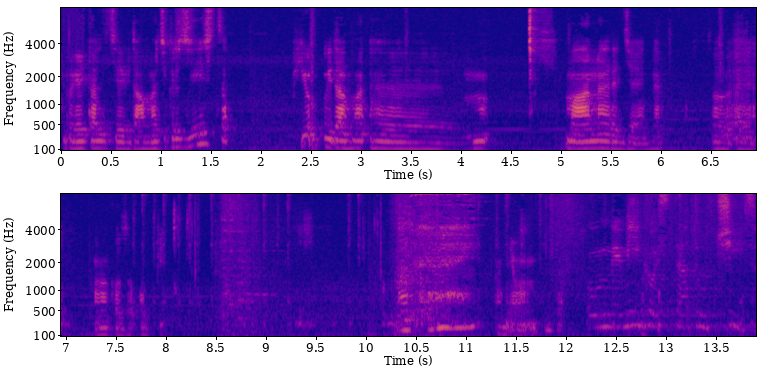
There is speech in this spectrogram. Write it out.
Perché il calice vi dà Magic Resist, più vi dà eh, m- mana e regen. Questo è una cosa OP. Ok, andiamo vita. Un nemico è stato ucciso.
